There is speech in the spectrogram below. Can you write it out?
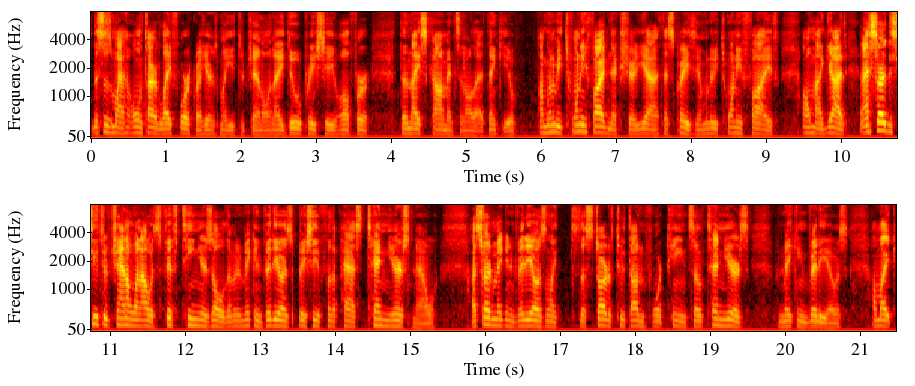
this is my whole entire life work right here is my YouTube channel, and I do appreciate you all for the nice comments and all that. Thank you. I'm gonna be 25 next year. Yeah, that's crazy. I'm gonna be 25. Oh my god! And I started this YouTube channel when I was 15 years old. I've been making videos basically for the past 10 years now. I started making videos in like the start of 2014, so 10 years been making videos. I'm like,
